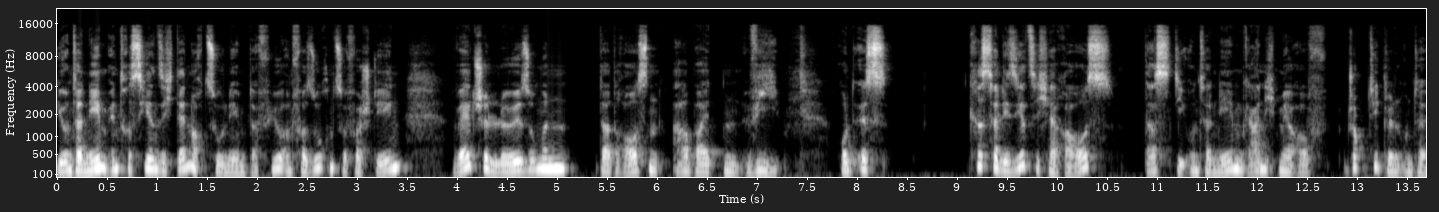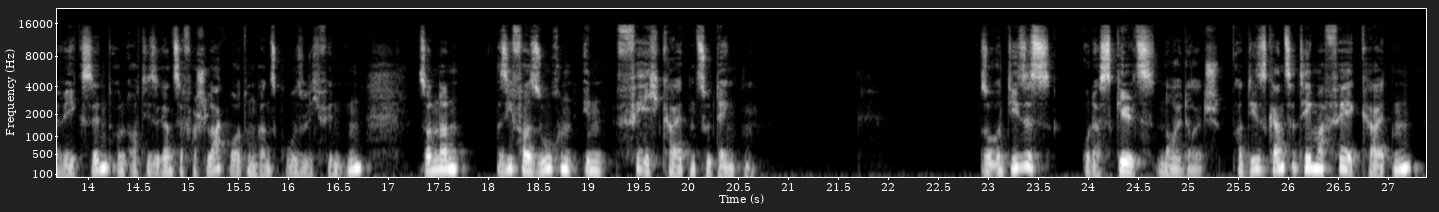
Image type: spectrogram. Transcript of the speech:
die Unternehmen interessieren sich dennoch zunehmend dafür und versuchen zu verstehen, welche Lösungen da draußen arbeiten wie. Und es kristallisiert sich heraus, dass die Unternehmen gar nicht mehr auf Jobtiteln unterwegs sind und auch diese ganze Verschlagwortung ganz gruselig finden, sondern sie versuchen in Fähigkeiten zu denken. So, und dieses, oder Skills neudeutsch, und dieses ganze Thema Fähigkeiten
